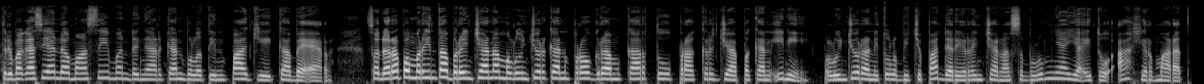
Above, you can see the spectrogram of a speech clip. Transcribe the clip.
Terima kasih Anda masih mendengarkan Buletin Pagi KBR. Saudara pemerintah berencana meluncurkan program Kartu Prakerja pekan ini. Peluncuran itu lebih cepat dari rencana sebelumnya yaitu akhir Maret.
